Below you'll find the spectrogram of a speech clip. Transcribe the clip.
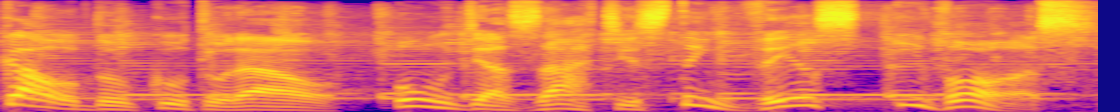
Caldo Cultural, onde as artes têm vez e voz.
